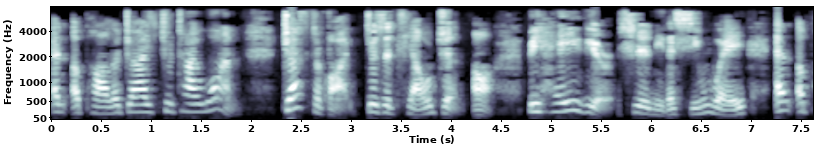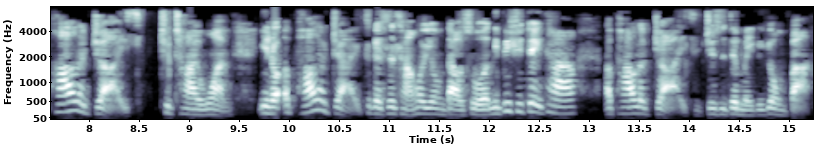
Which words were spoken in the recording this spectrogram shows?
and apologize to Taiwan. Justify 就是调整啊，behavior 是你的行为，and apologize to Taiwan. You know, apologize 这个是常会用到说你必须对他 apologize，就是这么一个用法。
